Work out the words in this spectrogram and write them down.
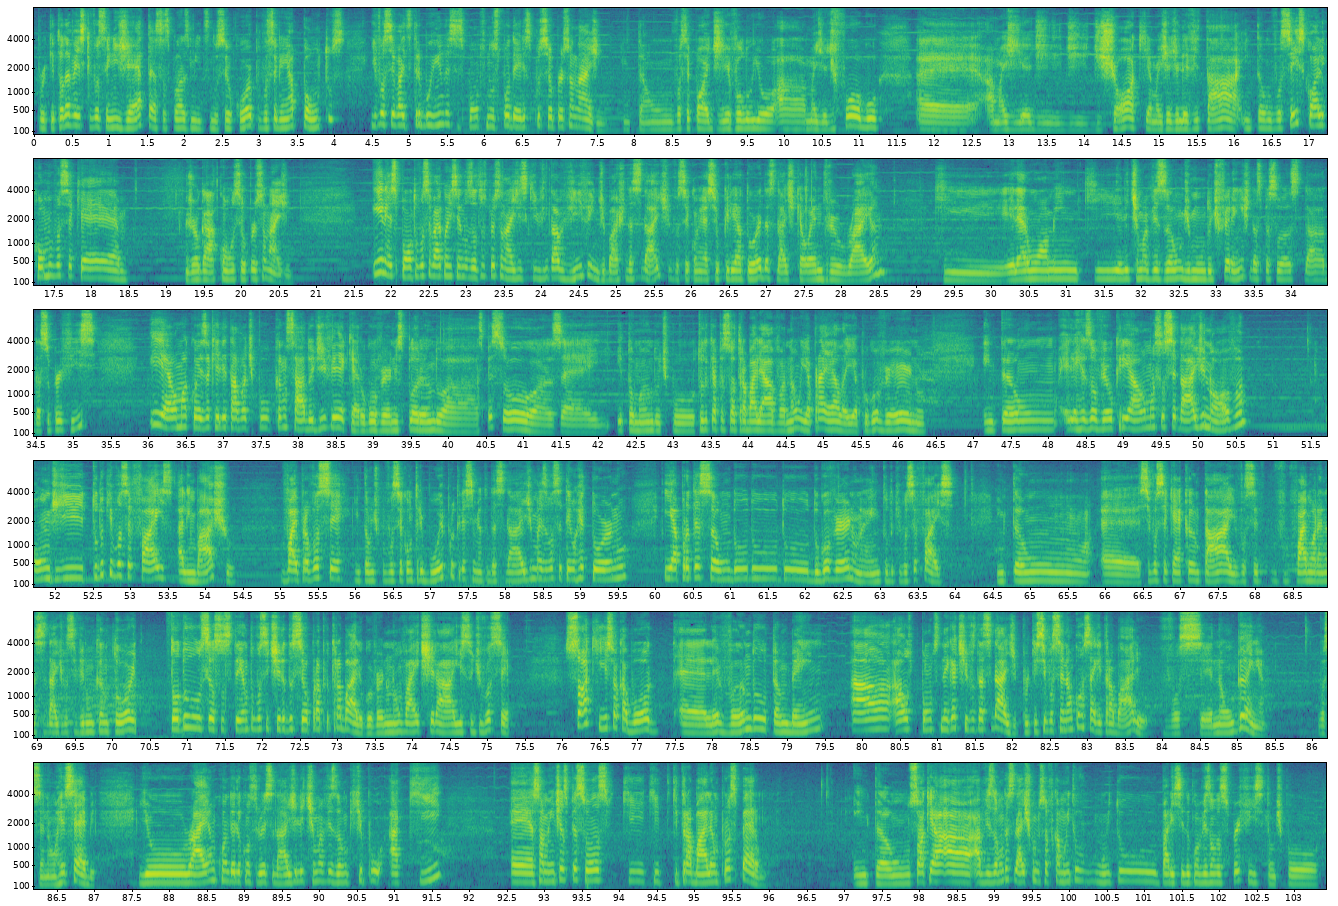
Porque toda vez que você injeta essas plasmids no seu corpo, você ganha pontos e você vai distribuindo esses pontos nos poderes pro seu personagem. Então você pode evoluir o- a magia de fogo, é, a magia de, de, de choque, a magia de levitar. Então você escolhe como você quer jogar com o seu personagem. E nesse ponto você vai conhecendo os outros personagens que vi- tá- vivem debaixo da cidade. Você conhece o criador da cidade, que é o Andrew Ryan, que ele era um homem que ele tinha uma visão de mundo diferente das pessoas da, da superfície. E é uma coisa que ele tava, tipo, cansado de ver, que era o governo explorando as pessoas é, e, e tomando, tipo, tudo que a pessoa trabalhava não ia para ela, ia pro governo. Então ele resolveu criar uma sociedade nova, onde tudo que você faz ali embaixo vai para você. Então, tipo, você contribui pro crescimento da cidade, mas você tem o retorno e a proteção do, do, do, do governo, né, em tudo que você faz. Então, é, se você quer cantar e você vai morar nessa cidade, você vira um cantor, todo o seu sustento você tira do seu próprio trabalho. O governo não vai tirar isso de você. Só que isso acabou é, levando também a- aos pontos negativos da cidade. Porque se você não consegue trabalho, você não ganha. Você não recebe. E o Ryan, quando ele construiu a cidade, ele tinha uma visão que, tipo, aqui é, somente as pessoas que, que, que trabalham prosperam. Então, só que a- a, visão da cidade começou a ficar muito, muito parecida com a visão da superfície. Então, tipo,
